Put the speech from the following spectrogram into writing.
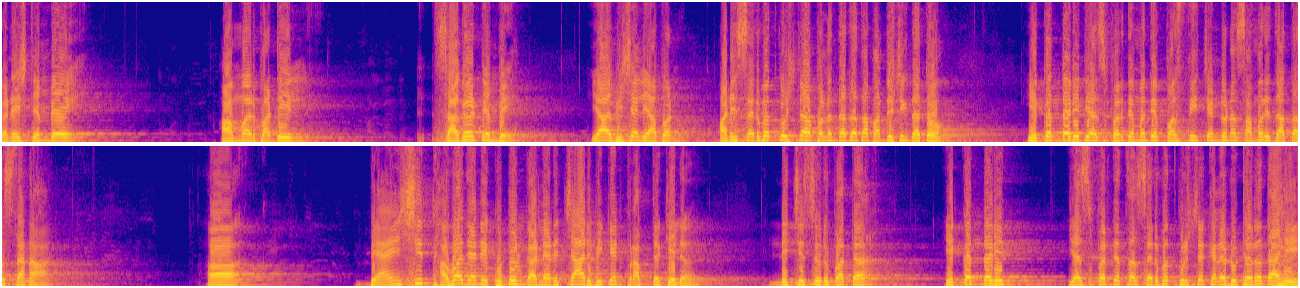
गणेश टेंबे अमर पाटील सागर टेंबे. या विषयाला आपण आणि सर्वोत्कृष्ट फलंदाजाचा प्रादेशिक जातो. एकंदरीत या स्पर्धेमध्ये पस्तीस चेंडूंना सामोरे जात असताना ब्याऐंशी धावा त्याने कुठून काढल्या आणि चार विकेट प्राप्त केलं. निश्चित स्वरूपात एकंदरीत या स्पर्धेचा सर्वोत्कृष्ट खेळाडू ठरत आहे.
